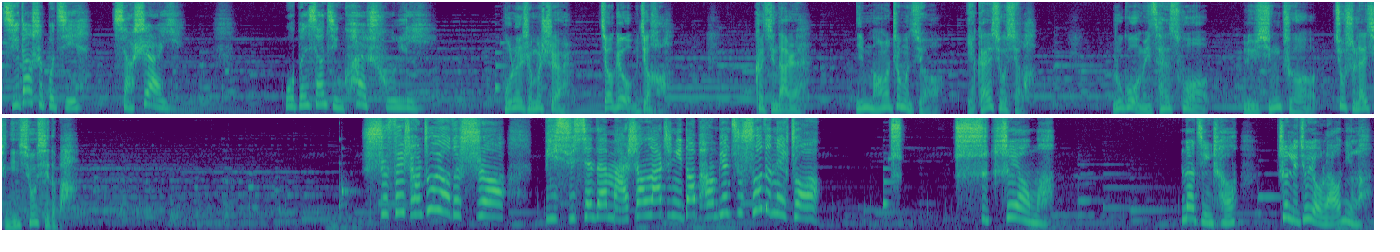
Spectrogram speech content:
急倒是不急，小事而已。我本想尽快处理。无论什么事，交给我们就好。客卿大人，您忙了这么久，也该休息了。如果我没猜错，旅行者就是来请您休息的吧？是非常重要的事，必须现在马上拉着你到旁边去说的那种。是，是这样吗？那锦城。这里就有劳你了。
